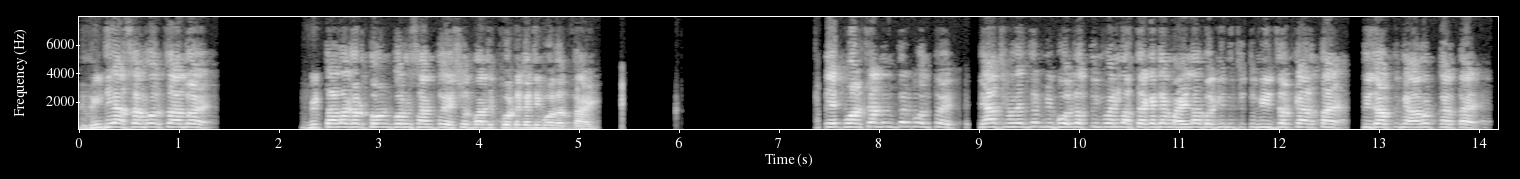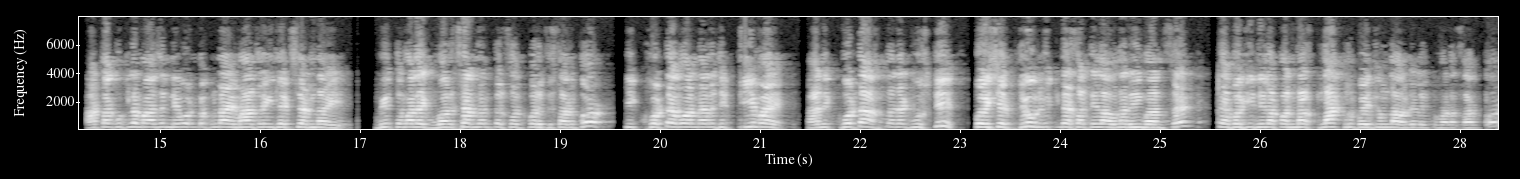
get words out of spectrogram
मीडिया समोर चालू आहे. विठ्ठलाकडे तोंड करून सांगतो यशवंत माझी खोटं कधी बोलत नाही. एक वर्षानंतर बोलतोय. त्याच वेळेस जर मी बोललो तुम्ही म्हणला असता एखाद्या महिला भगिनीची तुम्ही इज्जत काढताय? तिच्यावर तुम्ही आरोप करताय? आता कुठलं माझं निवडणूक नाही माझं इलेक्शन नाही. मी तुम्हाला एक वर्षानंतर सत्परिस्थिती सांगतो की खोटं बोलणारी जी टीम आहे आणि खोटं असणाऱ्या गोष्टी पैसे देऊन विकण्यासाठी लावणारी ही माणसं त्या भगिनीला पन्नास लाख रुपये देऊन लावलेले तुम्हाला सांगतो.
